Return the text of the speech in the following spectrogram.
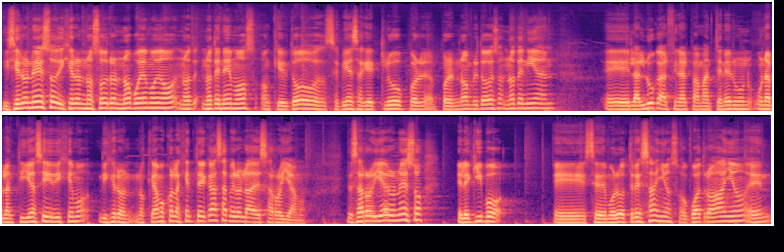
Hicieron eso, dijeron nosotros no podemos, no, no tenemos, aunque todo se piensa que el club por, por el nombre y todo eso, no tenían eh, las lucas al final para mantener un- una plantilla así. Dijimos, dijeron, nos quedamos con la gente de casa, pero la desarrollamos. Desarrollaron eso, el equipo eh, se demoró tres años o cuatro años en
